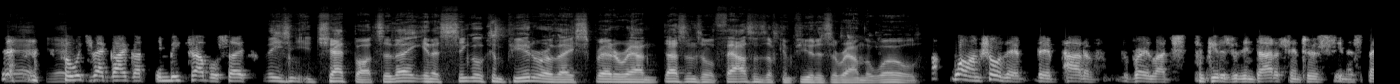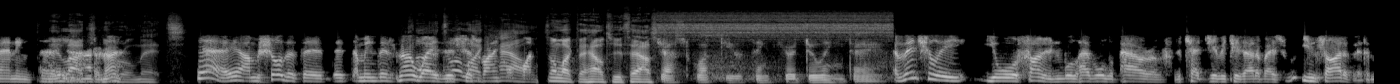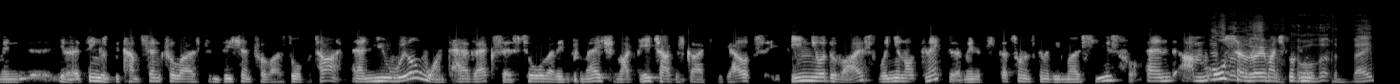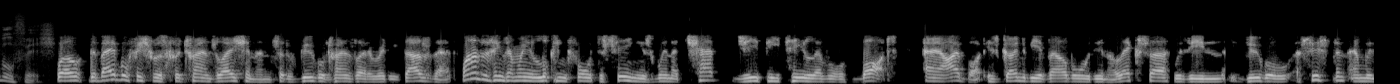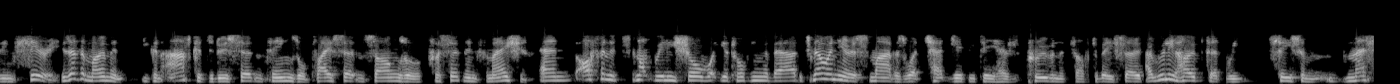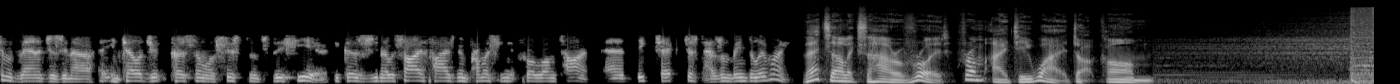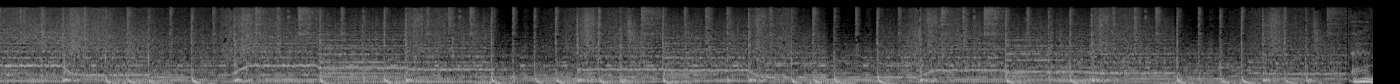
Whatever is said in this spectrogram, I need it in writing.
yeah, yeah. for which that guy got in big trouble. So these new chatbots are they in a single computer, or are they spread around dozens or thousands of computers around the world? Uh, well, I'm sure they're they're part of very large computers within data centers, you know, spanning uh, large neural know. nets. Yeah, yeah, I'm sure that they're. they're I mean, there's no it's way not, there's just like running HAL. one. It's not like the HAL 2000. Just what do you think you're doing, Dave? Eventually, your phone will have all the power of the ChatGPT database inside of it. I mean, uh, you know, things become centralized and decentralized all the time. And you will want to have access to all that information, like the Hitchhiker's Guide to the Galaxy, in your device when you're not connected. I mean, it's, that's when it's going to be most useful. And I'm That's also very much looking. it the Babelfish. Well, the Babelfish was for translation, and sort of Google Translate already does that. One of the things I'm really looking forward to seeing is when a Chat GPT level bot AI bot is going to be available within Alexa, within Google Assistant, and within Siri. Because at the moment, you can ask it to do certain things or play certain songs or for certain information. And often it's not really sure what you're talking about. It's nowhere near as smart as what ChatGPT has proven itself to be. So I really hope that we see some massive advantages in our intelligent personal assistants this year because, you know, sci-fi has been promising it for a long time and big tech just hasn't been delivering. That's Alex Zaharov-Reutt from ITWire.com.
